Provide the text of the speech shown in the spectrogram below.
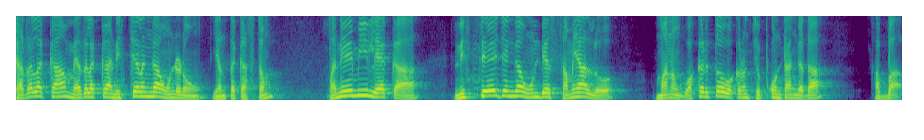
కదలక మెదలక నిశ్చలంగా ఉండడం ఎంత కష్టం? పనేమీ లేక నిస్తేజంగా ఉండే సమయాల్లో మనం ఒకరితో ఒకరం చెప్పుకుంటాం కదా అబ్బా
